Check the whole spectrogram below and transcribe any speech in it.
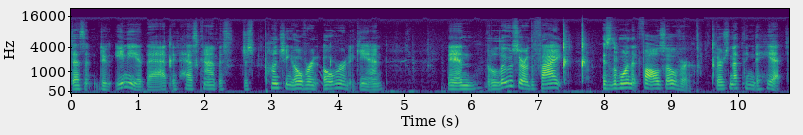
doesn't do any of that. It has kind of this just punching over and over and again. And the loser of the fight is the one that falls over. There's nothing to hit.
